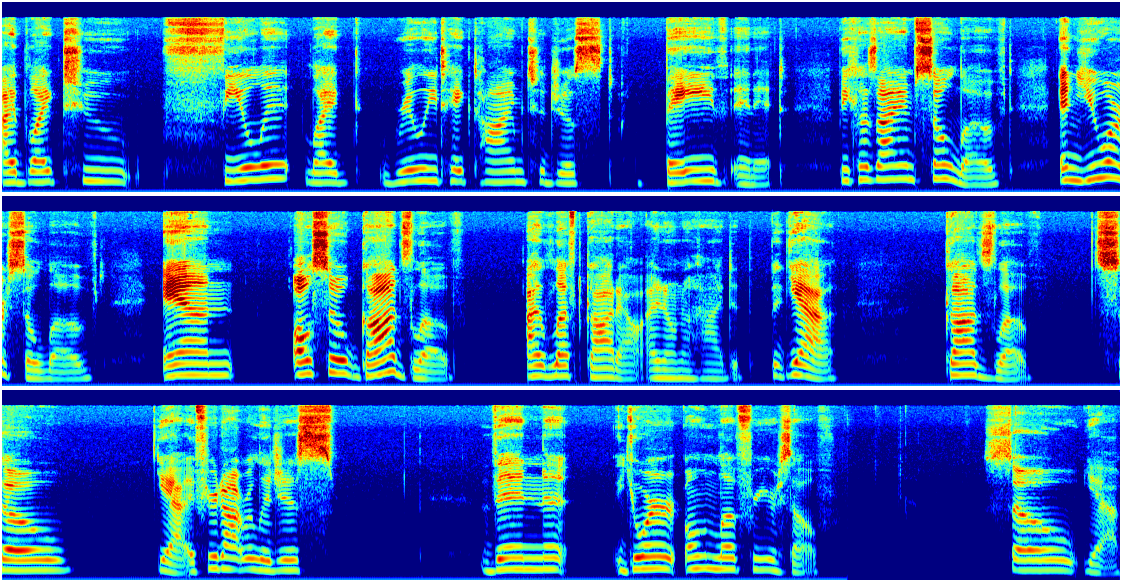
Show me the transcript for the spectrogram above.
I'd like to feel it, like really take time to just bathe in it because I am so loved and you are so loved. And also God's love. I left God out. I don't know how I did. That. But yeah, God's love. So, yeah, if you're not religious, then your own love for yourself. So, yeah,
